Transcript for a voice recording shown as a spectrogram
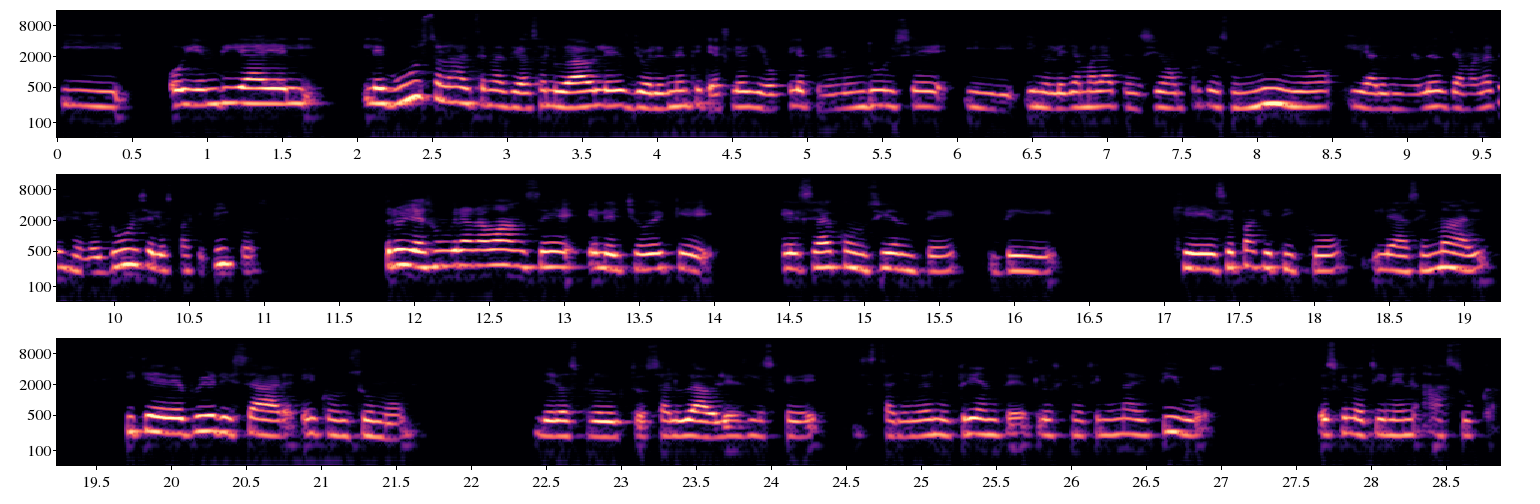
y hoy en día él le gustan las alternativas saludables. Yo les mentiría si les digo que le ponen un dulce y, y no le llama la atención porque es un niño y a los niños les llaman la atención los dulces, los paqueticos. Pero ya es un gran avance el hecho de que él sea consciente de que ese paquetico le hace mal y que debe priorizar el consumo de los productos saludables, los que están llenos de nutrientes, los que no tienen aditivos, los que no tienen azúcar.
